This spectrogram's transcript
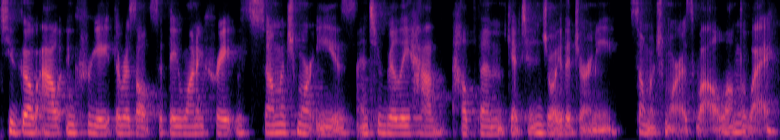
to go out and create the results that they want to create with so much more ease and to really have help them get to enjoy the journey so much more as well along the way.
